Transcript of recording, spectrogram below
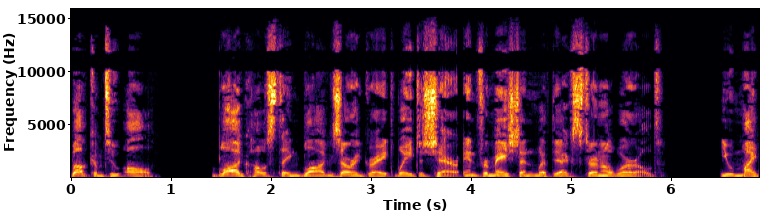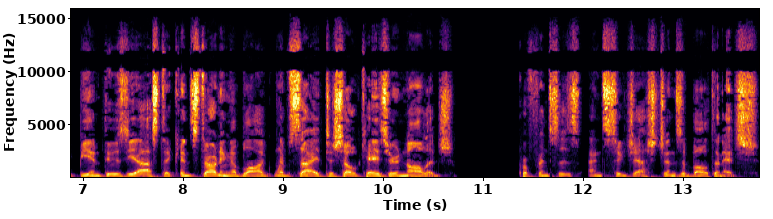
Welcome to all. Blog hosting blogs are a great way to share information with the external world. You might be enthusiastic in starting a blog website to showcase your knowledge, preferences and suggestions about a niche.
